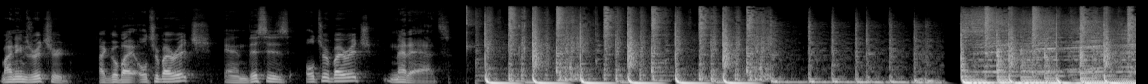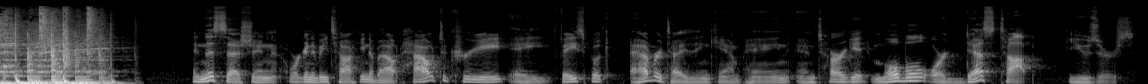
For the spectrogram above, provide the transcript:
my name is Richard. I go by Ultra by Rich, and this is Ultra by Rich Meta Ads. In this session, we're going to be talking about how to create a Facebook advertising campaign and target mobile or desktop users.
